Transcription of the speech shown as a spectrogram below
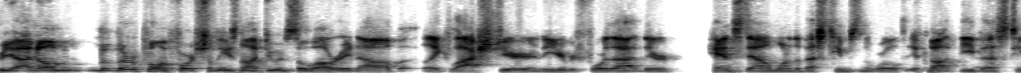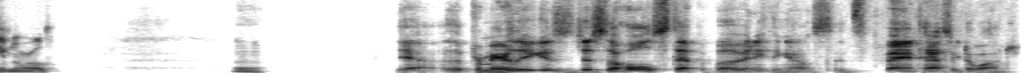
But yeah, no, Li- Liverpool unfortunately is not doing so well right now. But like last year and the year before that, they're hands down one of the best teams in the world, if not the best team in the world. Yeah, the Premier League is just a whole step above anything else. It's fantastic to watch.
